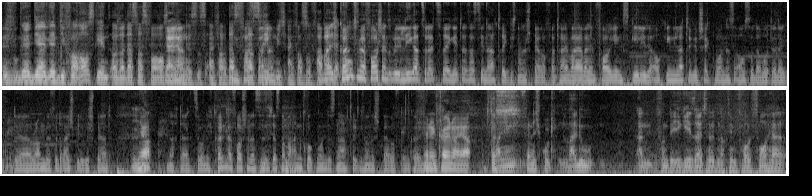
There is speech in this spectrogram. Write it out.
Der, der, der, die vorausgehend, oder das, was vorausgegangen Ja, ja. ist, ist einfach, das, das regt ne? mich einfach sofort Aber ich könnte auf. mir vorstellen, so wie die Liga zuletzt reagiert hat, dass die nachträglich noch eine Sperre verteilen. War ja bei dem Foul gegen Skilly, der auch gegen die Latte gecheckt worden ist, auch so. Da wurde der, der Rumble für drei Spiele gesperrt Ja, nach der Aktion. Ich könnte mir vorstellen, dass sie sich das nochmal angucken und es nachträglich noch eine Sperre für den Köln für den Kölner, ja. Das finde ich gut. Weil du an, von der EG-Seite nach dem Foul vorher,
